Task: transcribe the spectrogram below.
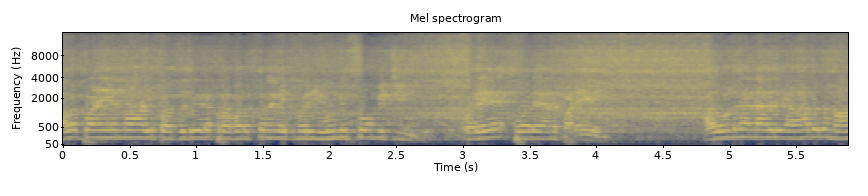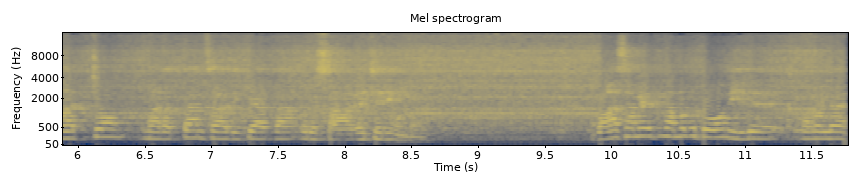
അവർ പണിയുന്ന ഈ പദ്ധതിയുടെ പ്രവർത്തനങ്ങൾക്കും ഒരു യൂണിഫോമിറ്റി ഉണ്ട് ഒരേ പോലെയാണ് പണിയുന്നത്. അതുകൊണ്ട് തന്നെ അതിൽ യാതൊരു മാറ്റവും നടത്താൻ സാധിക്കാത്ത ഒരു സാഹചര്യം ഉണ്ടാകും അപ്പോൾ ആ സമയത്ത് നമുക്ക് തോന്നി ഇത് നമ്മളുടെ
